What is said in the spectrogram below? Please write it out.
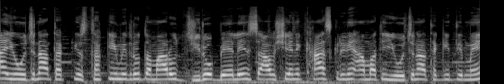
આ યોજના થકી થકી મિત્રો તમારું ઝીરો બેલેન્સ આવશે અને ખાસ કરીને આમાંથી યોજના થકી તમે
